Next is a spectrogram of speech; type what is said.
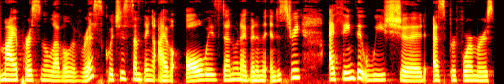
my personal level of risk, which is something I've always done when I've been in the industry. I think that we should, as performers,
